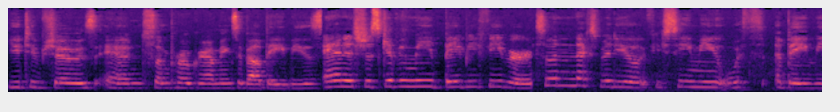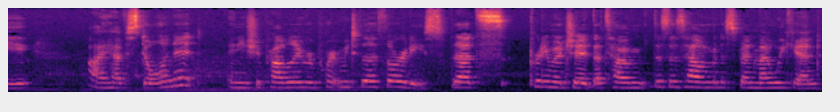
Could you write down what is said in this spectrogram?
YouTube shows and some programmings about babies. And it's just giving me baby fever. So in the next video, if you see me with a baby, I have stolen it and you should probably report me to the authorities. That's pretty much it. That's how I'm, this is how I'm gonna spend my weekend.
